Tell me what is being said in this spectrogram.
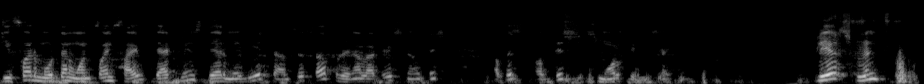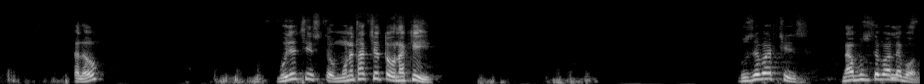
differ more than 1.5 that means there may be a chances of renal artery stenosis of this of this small kidney size clear student hello বুঝেছিস তো মনে থাকছে তো নাকি বুঝতে পারছিস না বুঝতে পারলে বল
